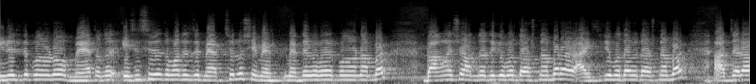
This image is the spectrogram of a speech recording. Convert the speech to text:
ইংরেজিতে পনেরো, ম্যাথ অর্থাৎ এসএসসিতে তোমাদের যে ম্যাথ ছিল, সেই ম্যাথের ব্যাপারে পনেরো নাম্বার। বাংলাদেশের আন্তর্জাতিক উপর দশ নাম্বার আর আইসিটি বোধ হবে দশ নাম্বার। আর যারা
